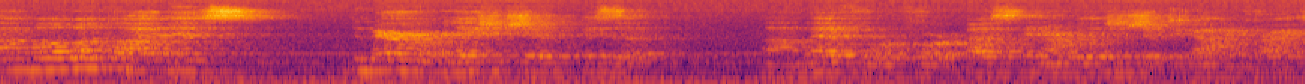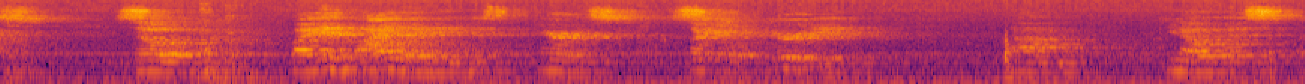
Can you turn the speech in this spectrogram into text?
Um, well, one thought is the Christ. So by him violating his parents' sexual purity, um, you know, it's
